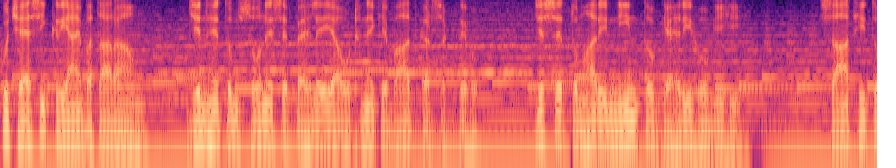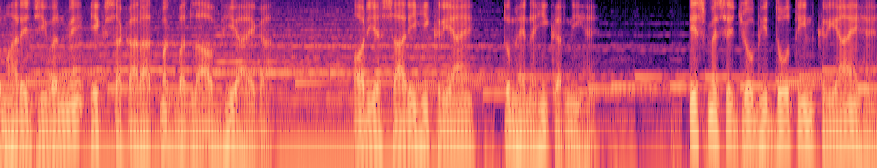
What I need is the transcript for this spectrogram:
कुछ ऐसी क्रियाएँ बता रहा हूँ, जिन्हें तुम सोने से पहले या उठने के बाद कर सकते हो, जिससे तुम्हारी नींद तो गहरी होगी ही। साथ ही तुम्हारे जीवन में एक सकारात्मक बदलाव भी आएगा, और यह सारी ही क्रियाएँ तुम्हें नहीं करनी है। इसमें से जो भी दो तीन क्रियाएँ हैं,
